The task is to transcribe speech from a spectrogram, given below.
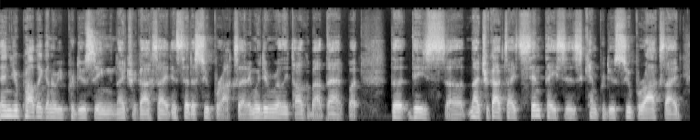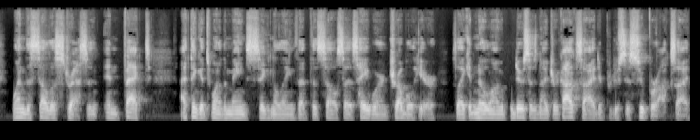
then you're probably going to be producing nitric oxide instead of superoxide. And we didn't really talk about that, but the, these uh, nitric oxide synthases can produce superoxide when the cell is stressed. In, in fact, I think it's one of the main signaling that the cell says, "Hey, we're in trouble here." It's like it no longer produces nitric oxide; it produces superoxide,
